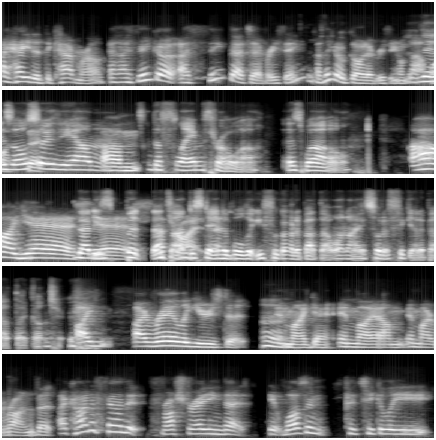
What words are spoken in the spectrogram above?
I hated the camera, and I think uh, I think that's everything. I think I've got everything on that. There's one, but, also the um, um, the flamethrower as well. Ah, yes. That is, yes, but that's, right. And understandable that you forgot about that one. I sort of forget about that gun too. I I rarely used it in Mm. my game in my um in my run, but I kind of found it frustrating that it wasn't particularly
